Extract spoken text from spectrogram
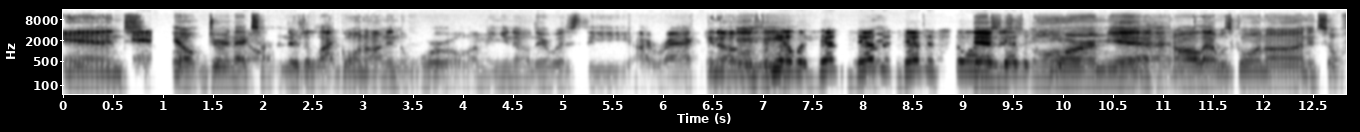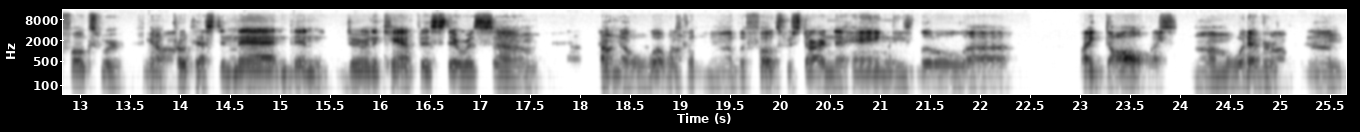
And you know, during that time, there's a lot going on in the world. I mean, you know, there was the Iraq, you know, mm-hmm. yeah, with de- desert, desert storm, desert, desert storm, ship. yeah, and all that was going on, and so folks were, you know, protesting that. And then during the campus, there was some. Um, I don't know what was going on, but folks were starting to hang these little uh, like dolls, um, or whatever, um,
